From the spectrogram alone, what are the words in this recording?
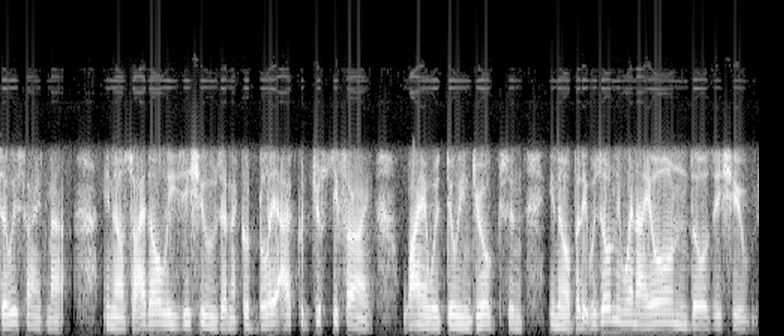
suicide, Matt. You know, so I had all these issues, and I could bla- I could justify why I was doing drugs, and you know, but it was only when I owned those issues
